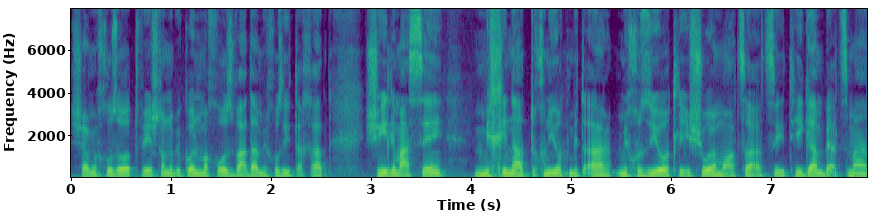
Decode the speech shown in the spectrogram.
שש מחוזות ויש לנו בכל מחוז ועדה מחוזית אחת שהיא למעשה מכינה תוכניות מתאר מחוזיות לאישור המועצה הארצית, היא גם בעצמה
